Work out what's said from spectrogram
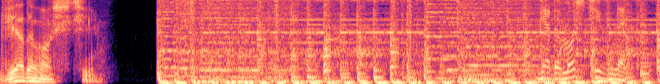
wiadomości. Wiadomości wnet.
